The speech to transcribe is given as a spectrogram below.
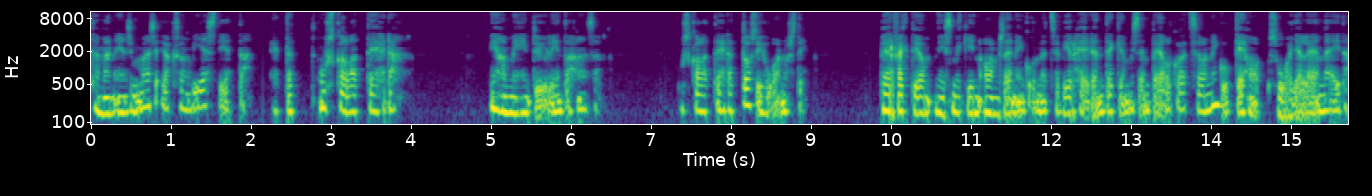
tämän ensimmäisen jakson viesti, että, että uskalla tehdä ihan mihin tyyliin tahansa uskalla tehdä tosi huonosti. Perfektionismikin on se, niin kuin, että se virheiden tekemisen pelko, että se on niin kuin keho suojelee meitä.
